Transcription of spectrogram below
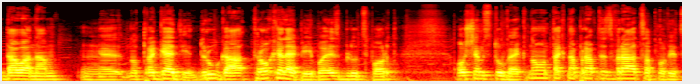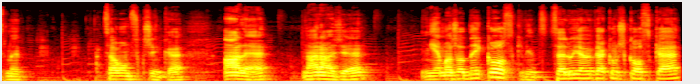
dała nam e, no tragedię. Druga trochę lepiej, bo jest Bloodsport. 8 stówek. No on tak naprawdę zwraca powiedzmy całą skrzynkę, ale na razie nie ma żadnej kostki, więc celujemy w jakąś kostkę.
